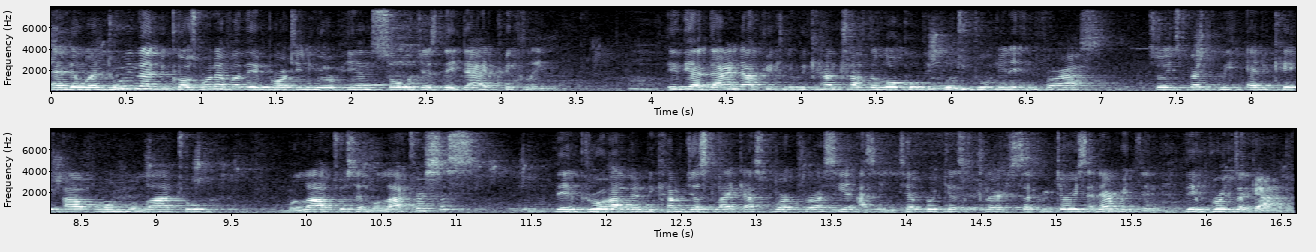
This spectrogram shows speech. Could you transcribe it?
And they were doing that because whenever they brought in European soldiers, they died quickly. If they are dying that quickly, we can't trust the local people to do anything for us. So it's best we educate our own mulatto, mulattoes and mulattresses. They grow up and become just like us, work for us here as interpreters, clerks, secretaries, and everything. They bridge the gap. I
